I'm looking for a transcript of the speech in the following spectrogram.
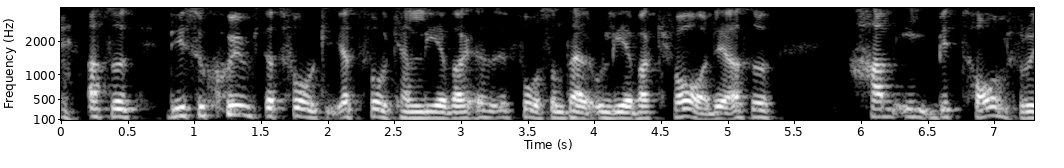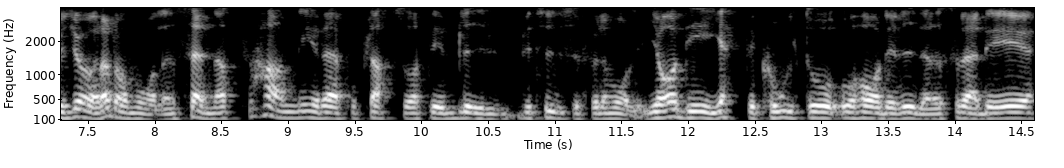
alltså, det är så sjukt att folk, att folk kan leva, få sånt här och leva kvar. Det, alltså, han är betald för att göra de målen. Sen att han är där på plats och att det blir betydelsefulla mål. Ja, det är jättekult att, att ha det vidare. Så där. Det är,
